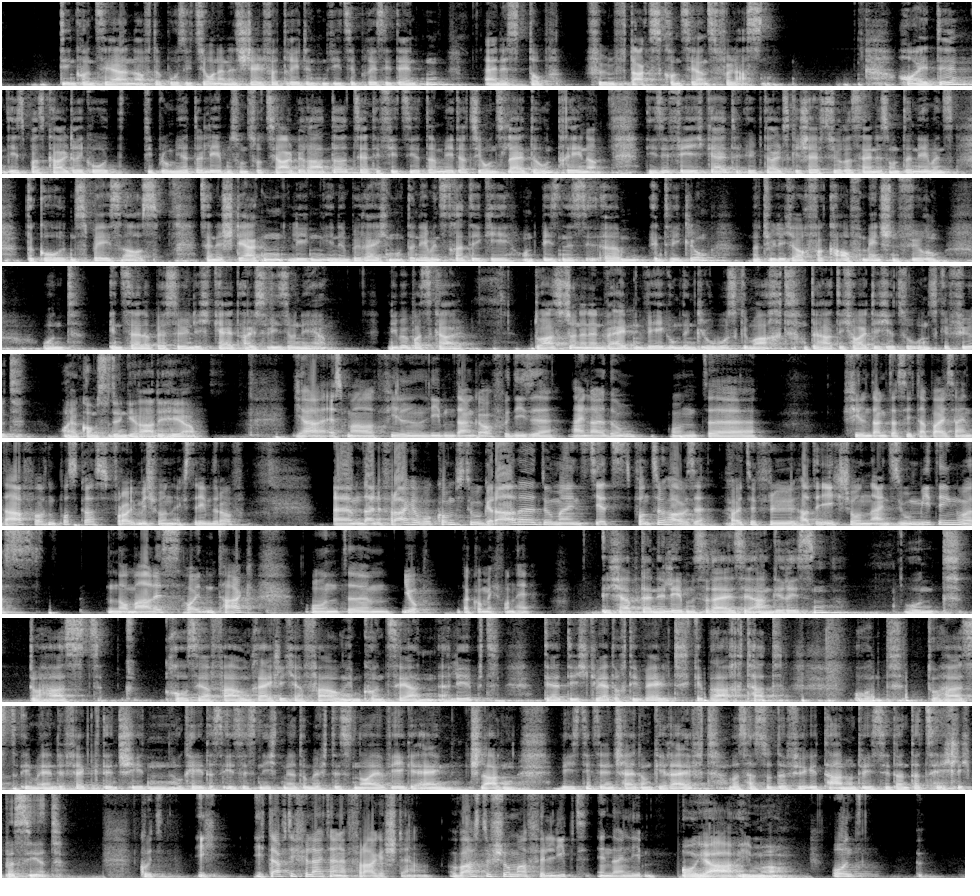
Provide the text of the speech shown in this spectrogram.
den Konzern auf der Position eines stellvertretenden Vizepräsidenten eines Top 5 DAX-Konzerns verlassen. Heute ist Pascal Tricot diplomierter Lebens- und Sozialberater, zertifizierter Mediationsleiter und Trainer. Diese Fähigkeit übt er als Geschäftsführer seines Unternehmens The Golden Space aus. Seine Stärken liegen in den Bereichen Unternehmensstrategie und Businessentwicklung, natürlich auch Verkauf, Menschenführung und in seiner Persönlichkeit als Visionär. Lieber Pascal, Du hast schon einen weiten Weg um den Globus gemacht und der hat dich heute hier zu uns geführt. Woher kommst du denn gerade her? Ja, erstmal vielen lieben Dank auch für diese Einladung und äh, vielen Dank, dass ich dabei sein darf auf dem Podcast. Freut mich schon extrem drauf. Ähm, deine Frage, wo kommst du gerade? Du meinst jetzt von zu Hause. Heute früh hatte ich schon ein Zoom-Meeting, was normal ist heute Tag. Und ähm, jo, da komme ich von her. Ich habe deine Lebensreise angerissen und du hast große Erfahrung, reichliche Erfahrung im Konzern erlebt, der dich quer durch die Welt gebracht hat. Und du hast im Endeffekt entschieden, okay, das ist es nicht mehr, du möchtest neue Wege einschlagen. Wie ist diese Entscheidung gereift? Was hast du dafür getan und wie ist sie dann tatsächlich passiert? Gut, ich, ich darf dich vielleicht eine Frage stellen. Warst du schon mal verliebt in dein Leben? Oh ja, immer. Und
